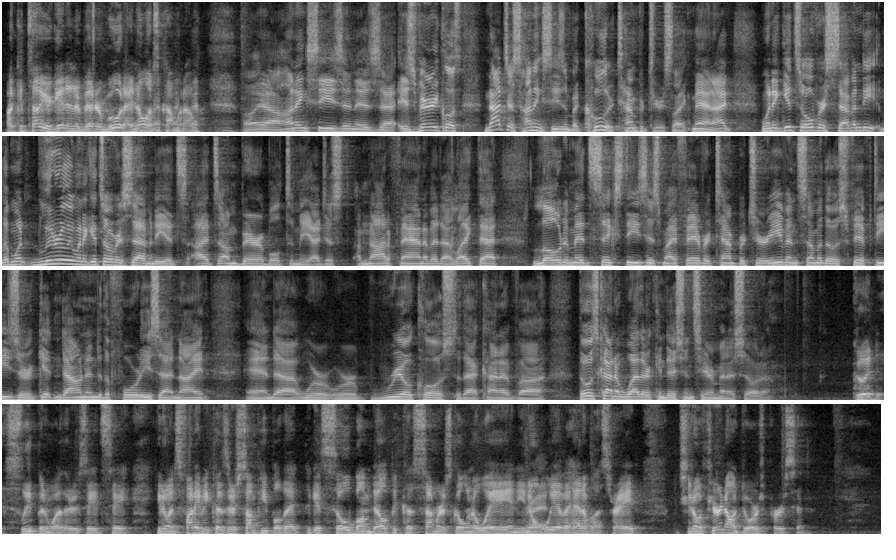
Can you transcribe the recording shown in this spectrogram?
I can tell you're getting in a better mood. I know it's coming up. oh yeah, hunting season is uh, is very close. Not just hunting season, but cooler temperatures. Like man, I when it gets over seventy, literally when it gets over seventy, it's it's unbearable to me. I just I'm not a fan of it. I like that low to mid sixties is my favorite temperature. Even some of those fifties are getting down into the forties at night, and uh, we're we're real close to that kind of uh, those kind of weather conditions here in Minnesota good sleeping weather, as they'd say. You know, it's funny because there's some people that get so bummed out because summer's going away and you know right. what we have ahead of us, right? But you know, if you're an outdoors person,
